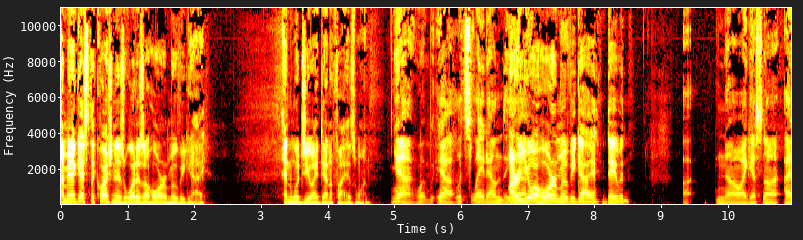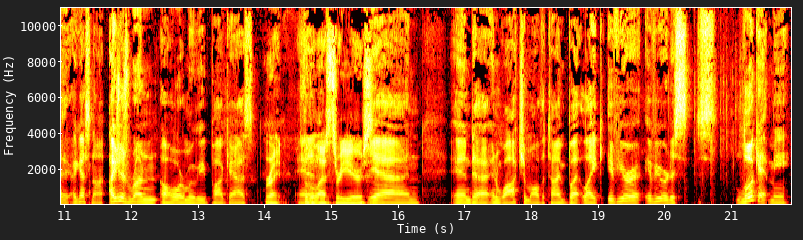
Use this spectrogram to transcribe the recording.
I mean, I guess the question is, what is a horror movie guy? And would you identify as one? Yeah. What, yeah. Let's lay down the. Are uh, you a horror movie guy, David? No, I guess not. I, I guess not. I just run a horror movie podcast, Right. For the last three years. Yeah, and and uh, and watch them all the time. But like, if you're if you were to s- s- look at me,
